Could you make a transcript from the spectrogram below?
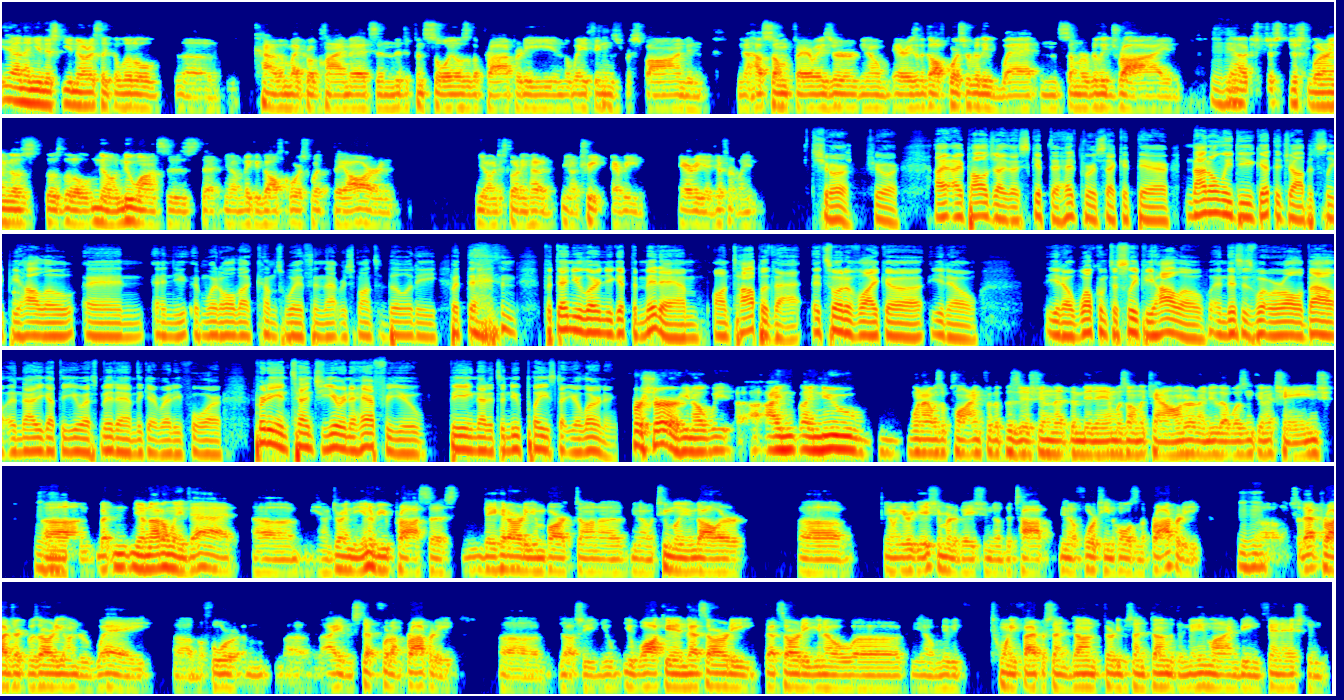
yeah, and then you just you notice like the little uh, kind of the microclimates and the different soils of the property and the way things respond and you know how some fairways are you know areas of the golf course are really wet and some are really dry and mm-hmm. you know it's just just learning those those little you know nuances that you know make a golf course what they are and you know just learning how to you know treat every area differently Sure, sure. I, I, apologize. I skipped ahead for a second there. Not only do you get the job at Sleepy Hollow and and you and what all that comes with and that responsibility, but then but then you learn you get the mid am on top of that. It's sort of like a you know, you know, welcome to Sleepy Hollow, and this is what we're all about. And now you got the U.S. mid am to get ready for. Pretty intense year and a half for you, being that it's a new place that you're learning. For sure, you know, we I I knew when I was applying for the position that the mid am was on the calendar, and I knew that wasn't going to change. Mm-hmm. Uh, but you know, not only that, uh, you know, during the interview process, they had already embarked on a you know two million dollar uh, you know irrigation renovation of the top you know 14 holes of the property. Mm-hmm. Uh, so that project was already underway uh, before um, uh, I even stepped foot on property. Uh, so you you walk in, that's already that's already you know uh, you know maybe 25% done, 30% done with the main line being finished, and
